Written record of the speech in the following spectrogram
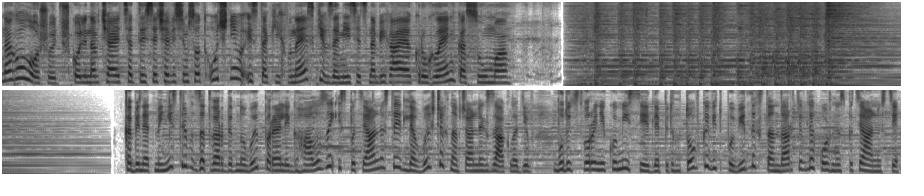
Наголошують, в школі навчається 1800 учнів, і з таких внесків за місяць набігає кругленька сума. Кабінет міністрів затвердив новий перелік галузей і спеціальностей для вищих навчальних закладів. Будуть створені комісії для підготовки відповідних стандартів для кожної спеціальності.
